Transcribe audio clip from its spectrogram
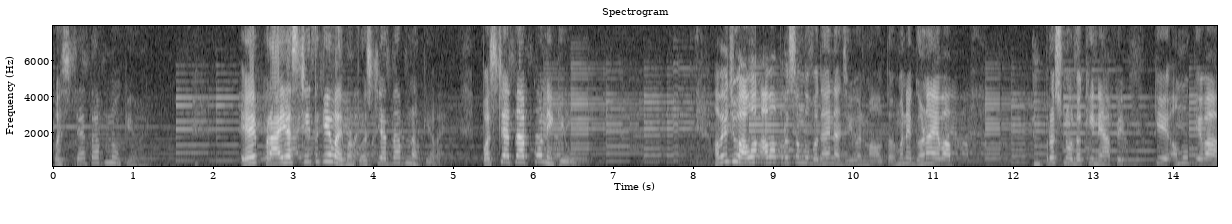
પશ્ચાતાપ ન કહેવાય. એ પ્રાયશ્ચિત કહેવાય, પણ પશ્ચાતાપ ન કહેવાય. પશ્ચાતાપ કોને કેવો હવે જો આવા આવા પ્રસંગો બધાના જીવનમાં આવતા મને ઘણા એવા પ્રશ્નો લખીને આપે. કે અમુક એવા,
